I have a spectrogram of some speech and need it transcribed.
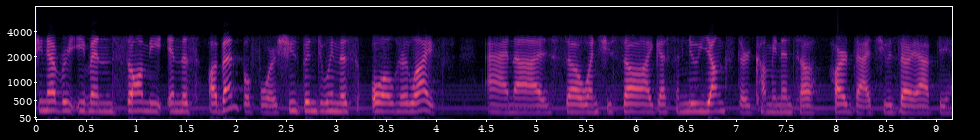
She never even saw me in this event before. She's been doing this all her life. And uh, so when she saw, I guess, a new youngster coming into hard bat, she was very happy.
